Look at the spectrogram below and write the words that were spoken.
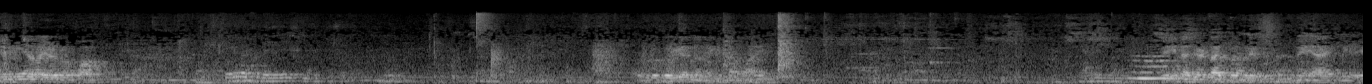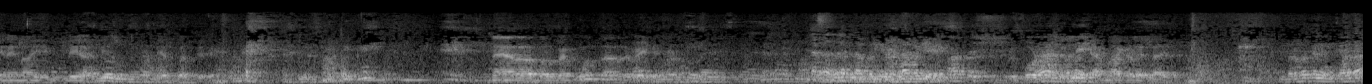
ಏನ್ ವಿಚಾರ ಹೇಳ್ರಪ್ಪ ಅದ್ರ ಬಗ್ಗೆ ನನಗಿನ್ನ ಮಾಹಿತಿ ಮೇನ್ ಅಜೆಂಡಾ ಬಂದ್ರೆ ಸುಮ್ಮನೆ ಏನೇನೋ ಇಡ್ಲಿ ಆಗಲಿ ಸುಮ್ಮನೆ ಯಾರು ಬರ್ಬೇಕು ಅಂತ ಅಂದ್ರೆ ವೇಟಿಂಗ್ ಮಾಡಿ ರಿಪೋರ್ಟ್ ಕ್ಯಾಮ್ರಾಗಳೆಲ್ಲ ಇದೆ ಬರ್ಬೇಕಲ್ಲ ನಿಮ್ ಕ್ಯಾಮ್ರಾ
